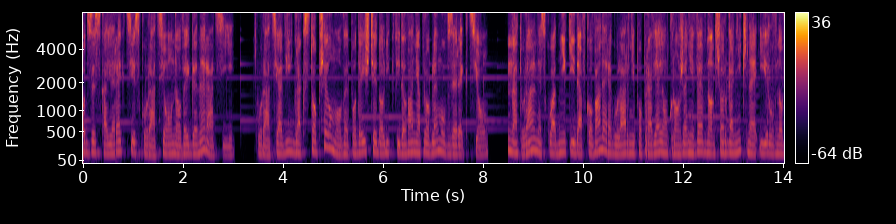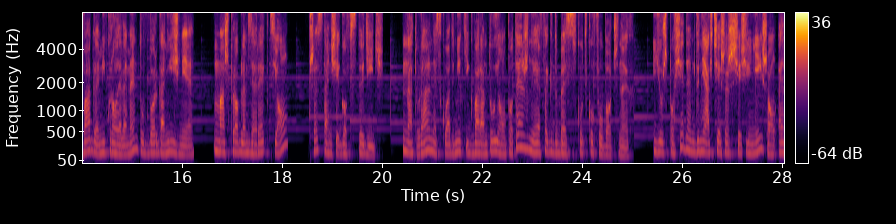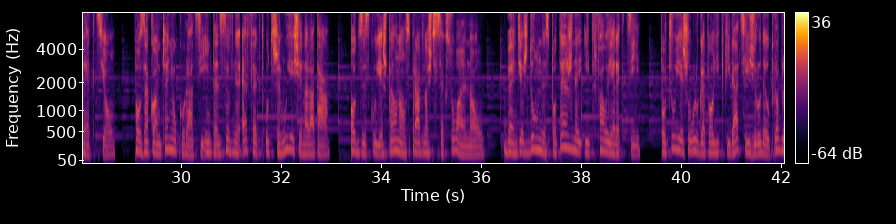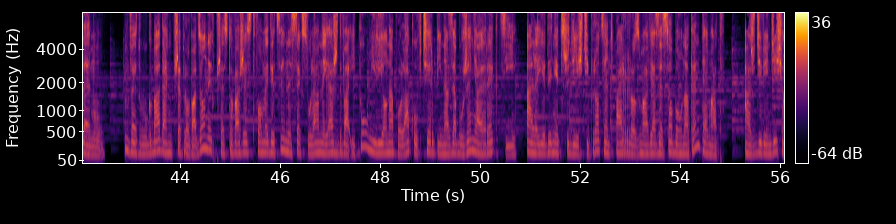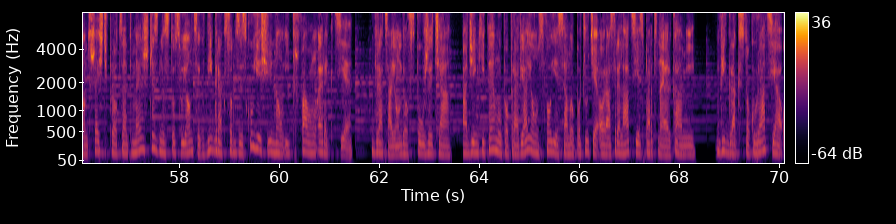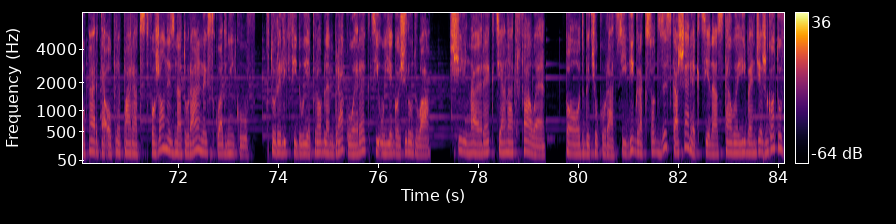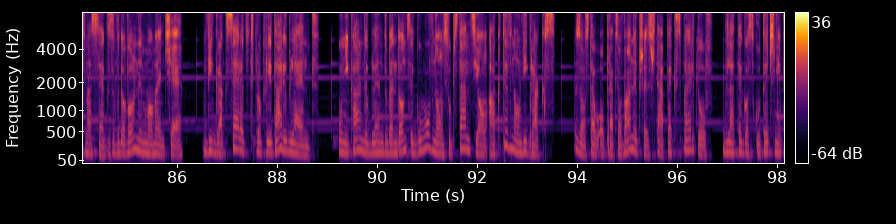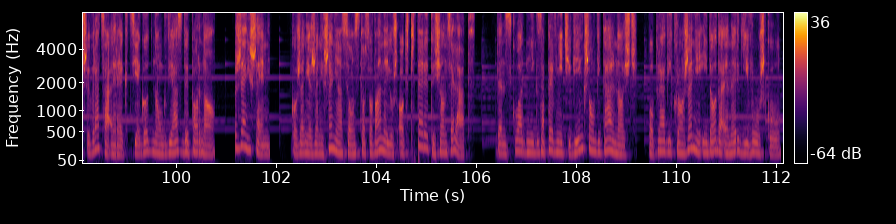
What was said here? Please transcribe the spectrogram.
Odzyskaj erekcję z kuracją nowej generacji. Kuracja Vigrax to przełomowe podejście do likwidowania problemów z erekcją. Naturalne składniki dawkowane regularnie poprawiają krążenie wewnątrzorganiczne i równowagę mikroelementów w organizmie. Masz problem z erekcją? Przestań się go wstydzić. Naturalne składniki gwarantują potężny efekt bez skutków ubocznych. Już po 7 dniach cieszysz się silniejszą erekcją. Po zakończeniu kuracji intensywny efekt utrzymuje się na lata. Odzyskujesz pełną sprawność seksualną. Będziesz dumny z potężnej i trwałej erekcji. Poczujesz ulgę po likwidacji źródeł problemu. Według badań przeprowadzonych przez Towarzystwo Medycyny Seksualnej aż 2,5 miliona Polaków cierpi na zaburzenia erekcji, ale jedynie 30% par rozmawia ze sobą na ten temat. Aż 96% mężczyzn stosujących Vigrax odzyskuje silną i trwałą erekcję. Wracają do współżycia, a dzięki temu poprawiają swoje samopoczucie oraz relacje z partnerkami. Vigrax to kuracja oparta o preparat stworzony z naturalnych składników, który likwiduje problem braku erekcji u jego źródła. Silna erekcja na trwałe. Po odbyciu kuracji Vigrax odzyskasz erekcję na stałe i będziesz gotów na seks w dowolnym momencie. Vigrax Seret Proprietary Blend. Unikalny blend będący główną substancją aktywną Vigrax. Został opracowany przez sztab ekspertów, dlatego skutecznie przywraca erekcję godną gwiazdy porno. Żeńszeń. Korzenie żeńszenia są stosowane już od 4000 lat. Ten składnik zapewni Ci większą witalność, poprawi krążenie i doda energii w łóżku.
